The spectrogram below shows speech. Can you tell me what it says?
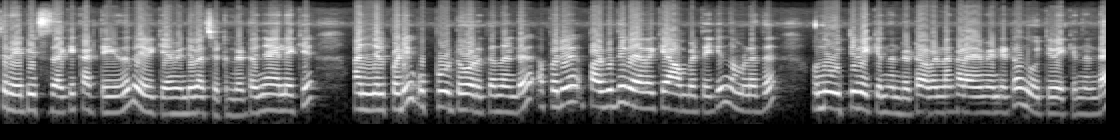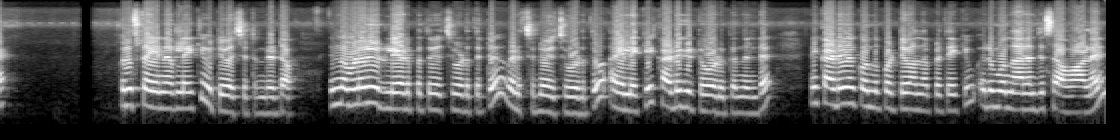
ചെറിയ പീസസ് ആക്കി കട്ട് ചെയ്ത് വേവിക്കാൻ വേണ്ടി വെച്ചിട്ടുണ്ട് കേട്ടോ. ഞാൻ അതിലേക്ക് മഞ്ഞൾപ്പൊടിയും ഉപ്പും ഇട്ട് കൊടുക്കുന്നുണ്ട്. അപ്പോൾ ഒരു പകുതി വേവൊക്കെ ആകുമ്പോഴത്തേക്കും നമ്മളിത് ഒന്ന് ഊറ്റി വെക്കുന്നുണ്ട് കേട്ടോ. വെള്ളം കളയാൻ വേണ്ടിയിട്ട് ഒന്ന് ഊറ്റി വെക്കുന്നുണ്ട്. ഒരു സ്ട്രെയിനറിലേക്ക് ഊറ്റി വെച്ചിട്ടുണ്ട് കേട്ടോ. ഇനി നമ്മളൊരു ഉരുളിയടുപ്പത്ത് വെച്ച് കൊടുത്തിട്ട് വെളിച്ചെണ്ണ ഒഴിച്ചു കൊടുത്തു. അതിലേക്ക് കടുക് ഇട്ട് കൊടുക്കുന്നുണ്ട്. ഇനി കടുകൊക്കെ ഒന്ന് പൊട്ടി വന്നപ്പോഴത്തേക്കും ഒരു മൂന്നാലഞ്ച് സവാളയും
